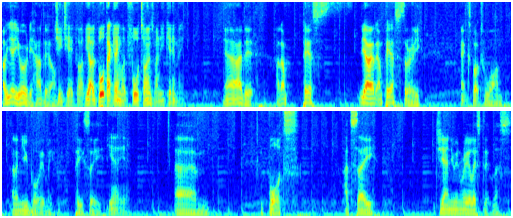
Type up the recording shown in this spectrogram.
Oh yeah, you already had it on. GTA 5. Yeah, I bought that game like four times, man. Are you kidding me? Yeah, I had it. I had it on PS. Yeah, I had it on PS3, Xbox One, and then you bought it me for PC. Yeah, yeah. Um, but I'd say genuine realisticness.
